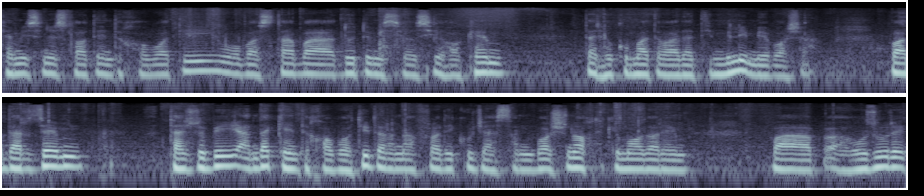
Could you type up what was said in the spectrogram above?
کمیسیون اصلاحات انتخاباتی وابسته به دو تیم سیاسی حاکم در حکومت وحدت ملی می باشه و در ضمن تجربه اندک انتخاباتی دارن. افرادی کوج هستند با شناختی که ما داریم و حضور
